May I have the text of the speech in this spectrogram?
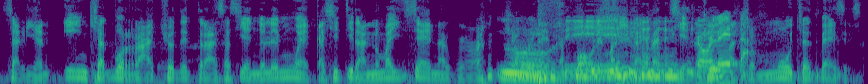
salían hinchas borrachos detrás haciéndole muecas y tirando maicena, weón. Qué No. Sí. Pobre Marina Granciera, que pasó muchas veces.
